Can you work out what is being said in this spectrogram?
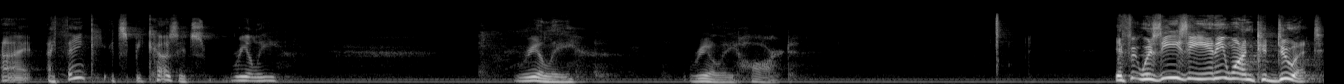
I, I think it's because it's really, really, really hard. If it was easy, anyone could do it.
